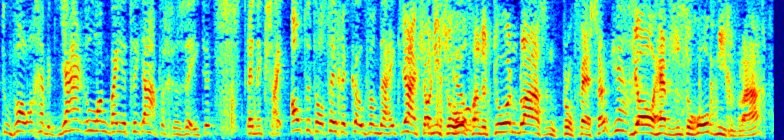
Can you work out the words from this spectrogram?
Toevallig heb ik jarenlang bij het theater gezeten. En ik zei altijd al tegen Co van Dijk... Ja, ik zou niet zo "Co, hoog van de toren blazen, professor. Ja. Jou hebben ze toch ook niet gevraagd?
